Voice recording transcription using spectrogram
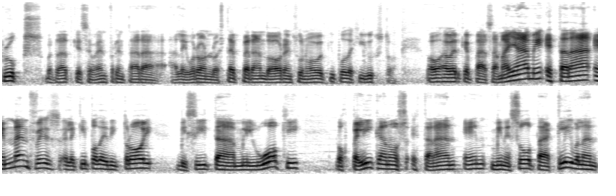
Brooks, ¿verdad? Que se va a enfrentar a, a, LeBron. Lo está esperando ahora en su nuevo equipo de Houston. Vamos a ver qué pasa. Miami estará en Memphis. El equipo de Detroit visita Milwaukee. Los Pelícanos estarán en Minnesota. Cleveland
